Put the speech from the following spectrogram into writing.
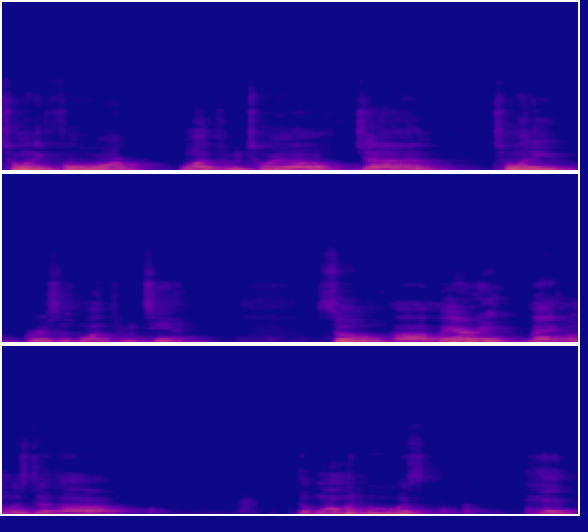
24, 1 through 12, John 20, verses 1 through 10. So uh, Mary Magdalene was the uh, the woman who was had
